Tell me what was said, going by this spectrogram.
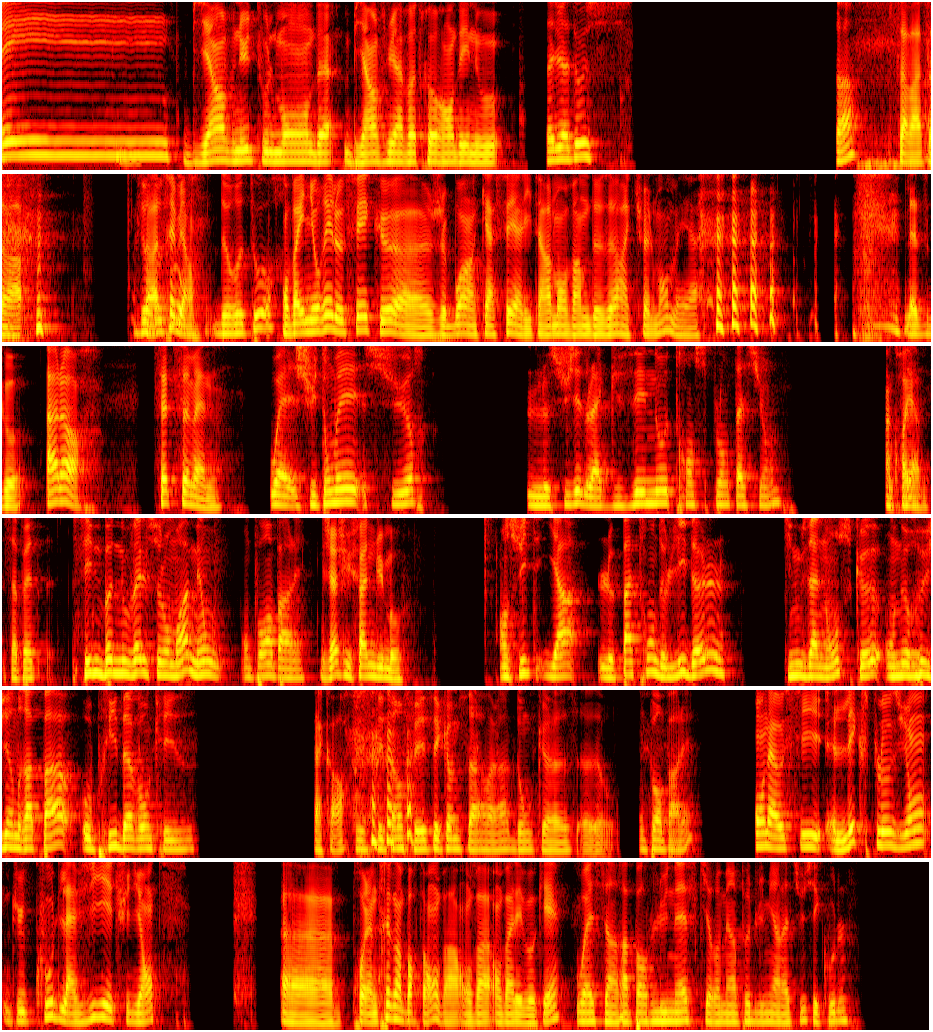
Hey Bienvenue tout le monde, bienvenue à votre rendez-vous. Salut à tous Ça Ça va, ça va. Ça va très bien. De retour On va ignorer le fait que euh, je bois un café à littéralement 22h actuellement, mais... euh, Let's go. Alors, cette semaine, Ouais, je suis tombé sur le sujet de la xénotransplantation. incroyable. Ça, ça peut être... C'est une bonne nouvelle selon moi, mais on, on pourra en parler. Déjà, je suis fan du mot. Ensuite, il y a le patron de Lidl qui nous annonce que on ne reviendra pas au prix d'avant-crise. D'accord. C'est c'est un fait, c'est comme ça, voilà. Donc, euh, euh, on peut en parler. On a aussi l'explosion du coût de la vie étudiante. Euh, problème très important, on va, on va, on va l'évoquer. Ouais, c'est un rapport de l'UNEF qui remet un peu de lumière là-dessus, c'est cool.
